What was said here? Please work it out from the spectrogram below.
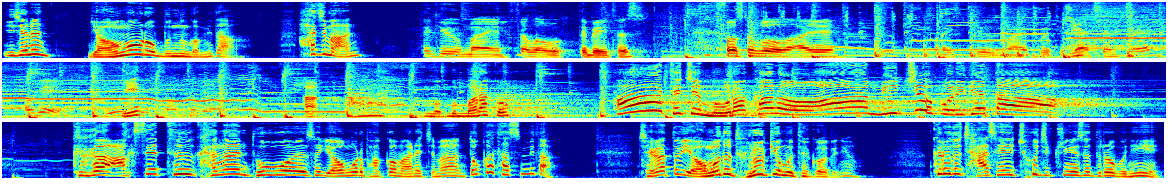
이제는 영어로 묻는 겁니다. 하지만 Thank you, my fellow debaters. First of all, I want to excuse my British accent here. Okay. 예? 아, 아 뭐, 뭐, 뭐라고? 아 대체 뭐라카노? 아 미쳐버리겠다. 그가 악센트 강한 도어에서 영어로 바꿔 말했지만 똑같았습니다. 제가 또 영어도 더럽게 못했거든요. 그래도 자세히 초집중해서 들어보니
